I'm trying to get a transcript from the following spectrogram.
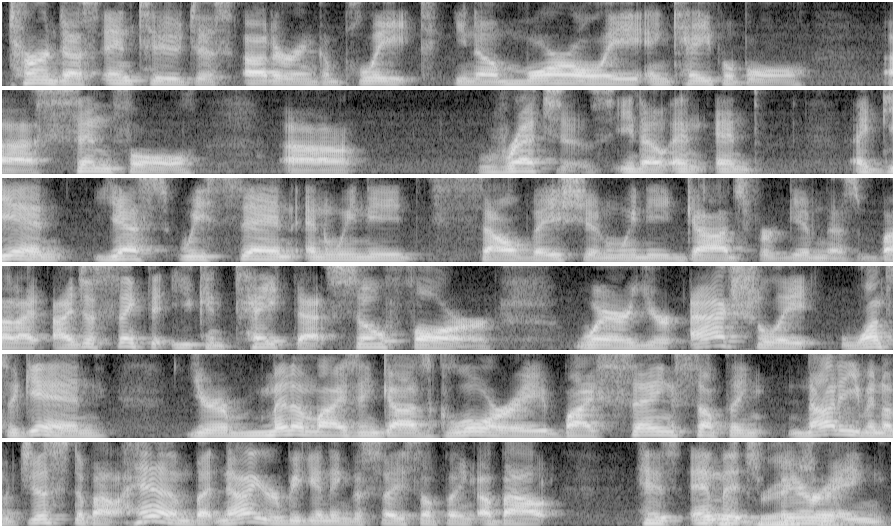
turned us into just utter and complete, you know, morally incapable uh, sinful uh, wretches, you know, and, and again, yes, we sin and we need salvation, we need God's forgiveness. But I, I just think that you can take that so far where you're actually, once again, you're minimizing God's glory by saying something not even just about Him, but now you're beginning to say something about His image bearing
